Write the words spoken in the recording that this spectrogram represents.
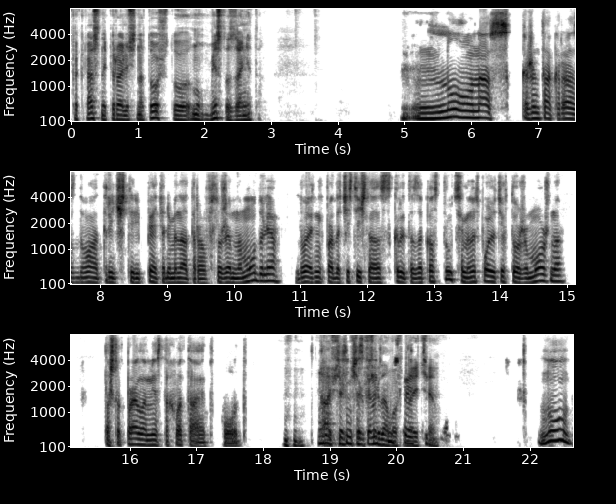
как раз напирались на то, что ну, место занято? Ну, у нас скажем так, раз, два, три, четыре, пять иллюминаторов в служебном модуле. Два из них, правда, частично скрыты за конструкциями, но использовать их тоже можно, так что, как правило, места хватает. Вот. Ну, а техническая всегда можно найти. Ну,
